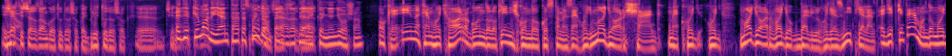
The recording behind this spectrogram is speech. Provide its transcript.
És Jó. ezt is az angol tudósok, vagy brit tudósok csinálják. Egyébként ugye? van ilyen, tehát ezt meg Tudom, csináltatni persze, de elég hát- könnyen, gyorsan. Oké, okay. én nekem, hogyha arra gondolok, én is gondolkoztam ezen, hogy magyarság, meg hogy, hogy magyar vagyok belül, hogy ez mit jelent. Egyébként elmondom, hogy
